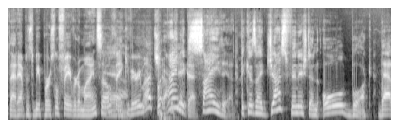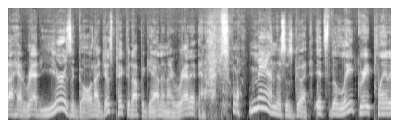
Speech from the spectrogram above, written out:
that happens to be a personal favorite of mine. So Yeah. thank you very much. But I'm appreciate that. excited because I just finished an old book that I had read years ago and I just picked it up again and I read it and I'm so, man, this is good. It's The Late Great Planet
